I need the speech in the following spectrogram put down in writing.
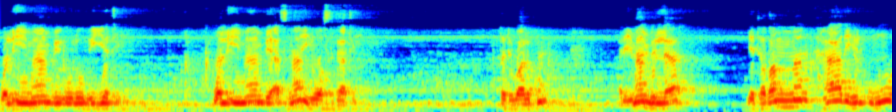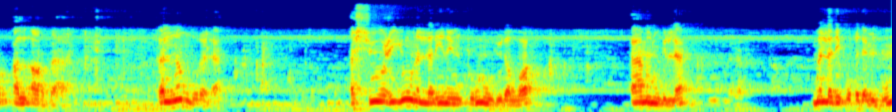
والإيمان بألوهيته والإيمان بأسمائه وصفاته. بالكم الإيمان بالله يتضمن هذه الأمور الأربعة. فلننظر الآن. الشيوعيون الذين ينكرون وجود الله آمنوا بالله. ما الذي فقد منهم؟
